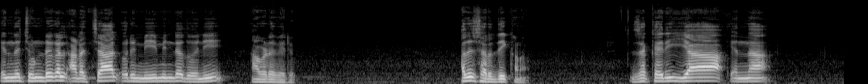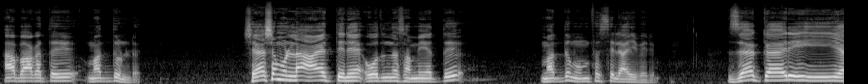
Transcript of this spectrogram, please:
എന്ന് ചുണ്ടുകൾ അടച്ചാൽ ഒരു മീമിന്റെ ധ്വനി അവിടെ വരും. അത് ശ്രദ്ധിക്കണം. ജക്കരിയ എന്ന ആ ഭാഗത്ത് മദ്ദുണ്ട്. ശേഷമുള്ള ആയത്തിനെ ഓതുന്ന സമയത്ത് മദ് മുംഫസിലായി വരും. സക്കരിയ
